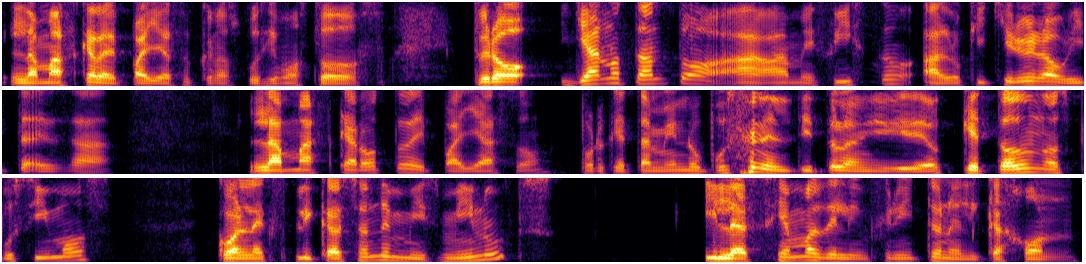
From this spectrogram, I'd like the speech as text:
la máscara de payaso que nos pusimos todos. Pero ya no tanto a, a, Mephisto, a lo que quiero ir ahorita es a, la mascarota de payaso, porque también lo puse en el título de mi video, que todos nos pusimos con la explicación de mis minutes y las gemas del infinito en el cajón.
